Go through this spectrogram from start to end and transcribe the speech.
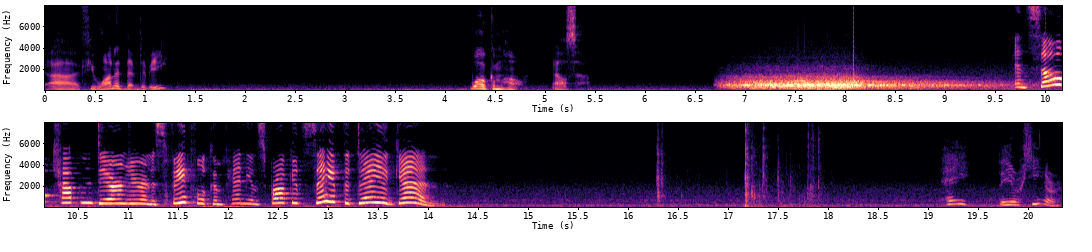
uh, if you wanted them to be. Welcome home, Elsa. And so Captain Derringer and his faithful companion Sprocket saved the day again. Hey, they're here.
